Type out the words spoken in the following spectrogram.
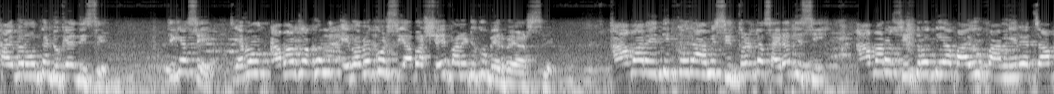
পাইপের মধ্যে ঢুকিয়ে দিছে। ঠিক আছে? এবং আবার যখন এভাবে করছি, আবার সেই পানিটুকু বের হয়ে আসছে। আবার এই দিক করে আমি ছিদ্রটা ছাইড়া দিছি, আবারও ছিদ্র দিয়া বায়ু পানিরে চাপ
